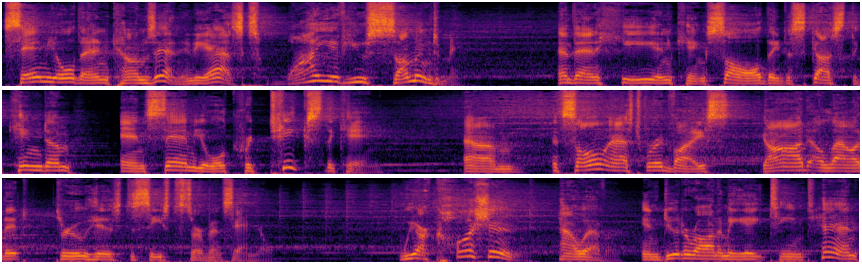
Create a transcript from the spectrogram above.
Samuel then comes in and he asks, Why have you summoned me? And then he and King Saul, they discuss the kingdom, and Samuel critiques the king. Um, and Saul asked for advice. God allowed it through his deceased servant Samuel. We are cautioned, however, in Deuteronomy 18.10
